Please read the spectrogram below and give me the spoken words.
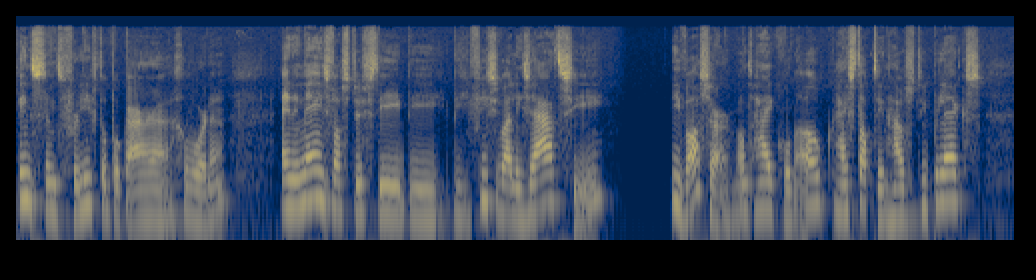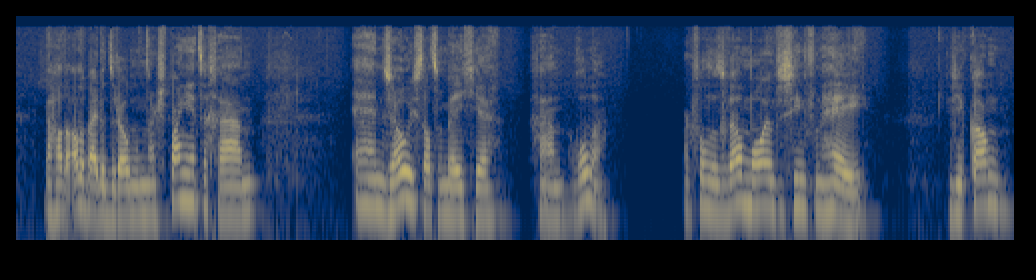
instant verliefd op elkaar geworden. En ineens was dus die, die, die visualisatie, die was er. Want hij kon ook, hij stapte in House Duplex. We hadden allebei de droom om naar Spanje te gaan. En zo is dat een beetje gaan rollen. Maar ik vond het wel mooi om te zien van... hé, hey, dus je kan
